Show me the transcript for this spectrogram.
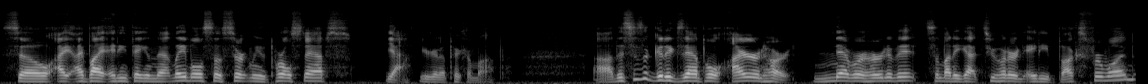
So I, I buy anything in that label. So certainly the pearl snaps, yeah, you're gonna pick them up. Uh, this is a good example. Ironheart. Never heard of it. Somebody got 280 bucks for one.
